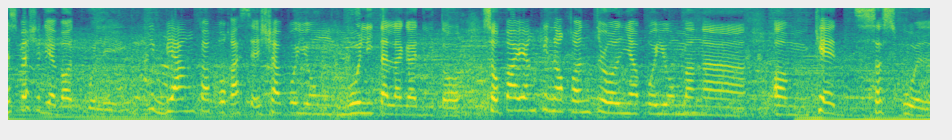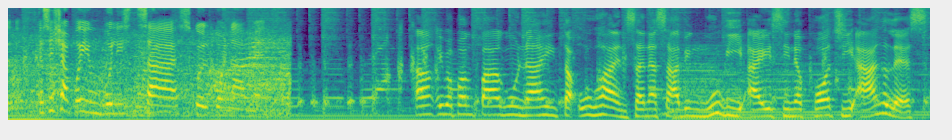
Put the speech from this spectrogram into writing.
especially about bullying. Si Bianca po kasi siya po yung bully talaga dito. So parang kinokontrol niya po yung mga um, kids sa school kasi siya po yung bully sa school po namin. Ang iba pang pangunahing tauhan sa nasabing movie ay sina Pochi Angeles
